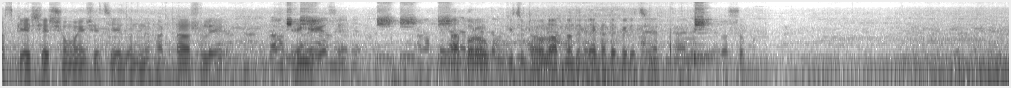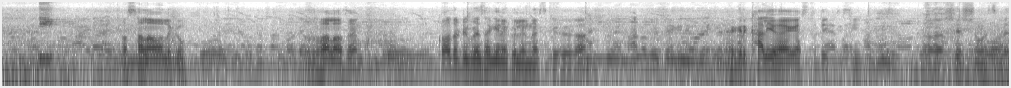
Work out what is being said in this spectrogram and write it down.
আজকে শেষ সময় এসেছি এই জন্য হাটটা আসলে ভেঙে গেছে। তারপরেও কিছুটা হলো আপনাদের দেখাতে পেরেছি। দর্শক। আসসালামু আলাইকুম। ভালো আছেন? কত ডিফেন্সা কিনা করলেন আজকে বেচা এখানে খালি হয়ে গেছে তো দেখতেছি। শেষ সময় চলে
